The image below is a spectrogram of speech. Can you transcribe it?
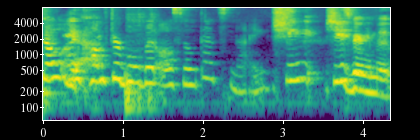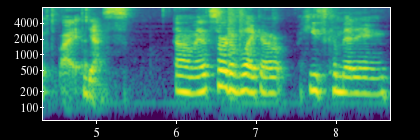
so Yeah. uncomfortable, but also that's nice. she she's very moved by it. Yes. Um, and it's sort of like a he's committing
